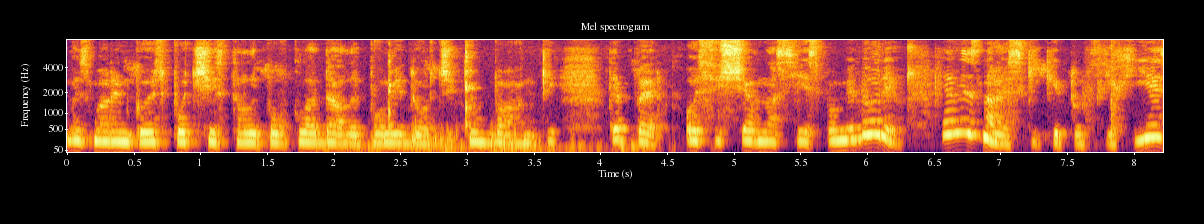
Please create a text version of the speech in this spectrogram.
ми з Маринкою почистили, повкладали помідорчики в банки. Тепер ось іще в нас є помідорів. Я не знаю, скільки тут їх є.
